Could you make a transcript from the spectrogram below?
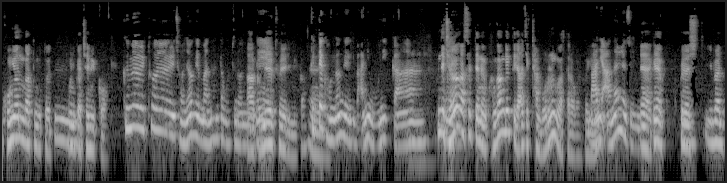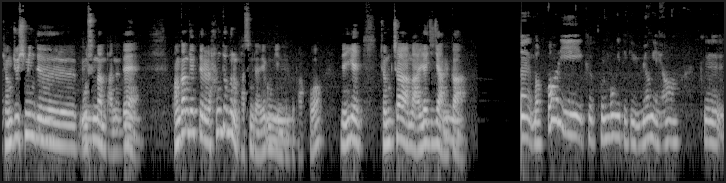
공연 같은 것도 음. 보니까 재밌고 금요일, 토요일 저녁에만 한다고 들었는데 아 금요일 토요일입니까? 네. 그때 네. 관광객이 많이 오니까 근데 네. 제가 갔을 때는 관광객들이 아직 잘 모르는 것 같더라고요. 거기는. 많이 안 알려져 있는. 네, 그냥 그 음. 시- 일반 경주 시민들 모습만 봤는데 관광객들을 한두 분은 봤습니다. 외국인들도 음. 봤고. 근데 이게 점차 아마 알려지지 않을까. 먹거리 그 골목이 되게 유명해요. 그,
